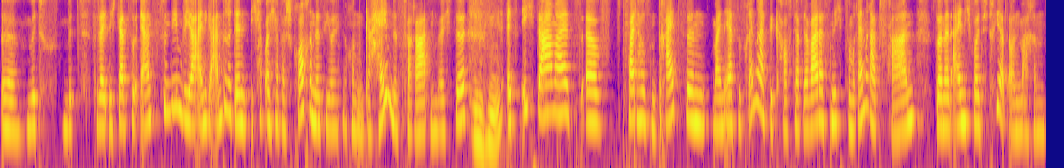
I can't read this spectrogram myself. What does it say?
äh, mit, mit vielleicht nicht ganz so ernst zu nehmen wie ja einige andere, denn ich habe euch ja versprochen, dass ich euch noch ein Geheimnis verraten möchte. Als ich damals äh, 2013 mein erstes Rennrad gekauft habe, da war das nicht zum Rennradfahren, sondern eigentlich wollte ich Triathlon machen.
